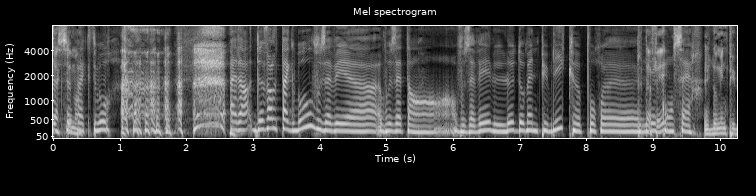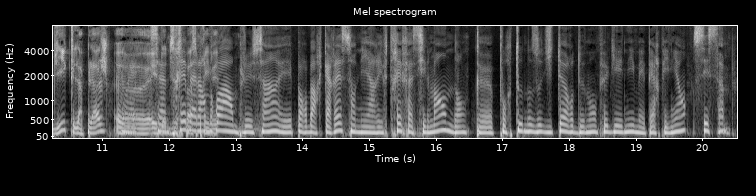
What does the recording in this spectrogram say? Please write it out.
ce Exactement. paquebot. Alors, devant le paquebot, vous avez, vous êtes en, vous avez le domaine public pour les fait. concerts. Le domaine public, la plage Ouais, c'est un très bel privés. endroit en plus, hein, et Port-Barcarès, on y arrive très facilement. Donc, euh, pour tous nos auditeurs de Montpellier, Nîmes et Perpignan, c'est simple.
